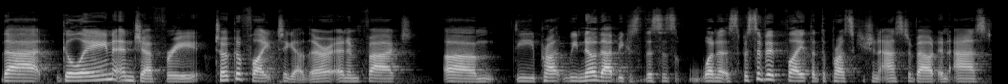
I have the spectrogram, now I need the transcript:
that Ghislaine and Jeffrey took a flight together, and in fact, um, the pro- we know that because this is one a specific flight that the prosecution asked about and asked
